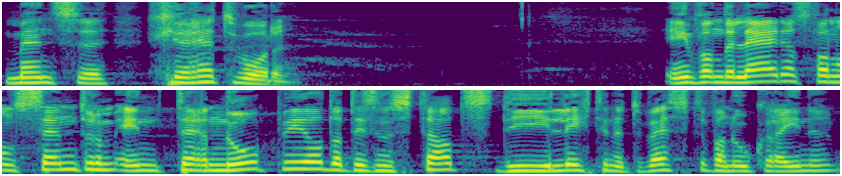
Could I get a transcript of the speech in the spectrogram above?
mensen gered worden. Een van de leiders van ons centrum in Ternopil, dat is een stad die ligt in het westen van Oekraïne,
